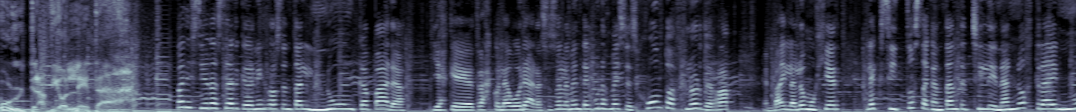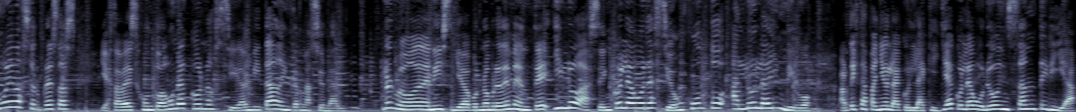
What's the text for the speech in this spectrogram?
Ultravioleta. Pareciera ser que Denise Rosenthal nunca para. Y es que tras colaborar hace solamente algunos meses junto a Flor de Rap en Bailalo Mujer, la exitosa cantante chilena nos trae nuevas sorpresas y esta vez junto a una conocida invitada internacional. Lo nuevo de Denise lleva por nombre Demente y lo hace en colaboración junto a Lola Índigo, artista española con la que ya colaboró en Santería,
